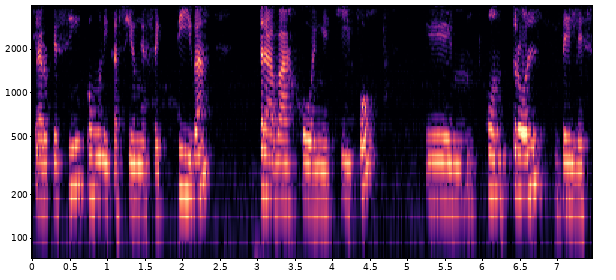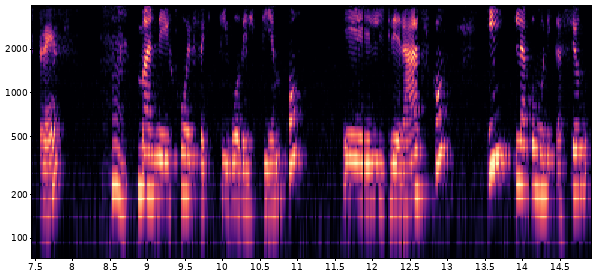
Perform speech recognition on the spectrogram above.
claro que sí, comunicación efectiva, trabajo en equipo, em, control del estrés, hmm. manejo efectivo del tiempo, liderazgo y la comunicación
